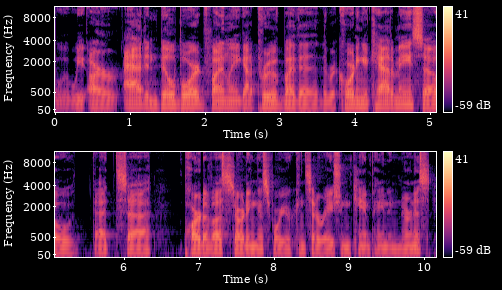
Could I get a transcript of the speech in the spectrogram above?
we our ad and billboard finally got approved by the the Recording Academy, so that's uh, part of us starting this for your consideration campaign in earnest.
